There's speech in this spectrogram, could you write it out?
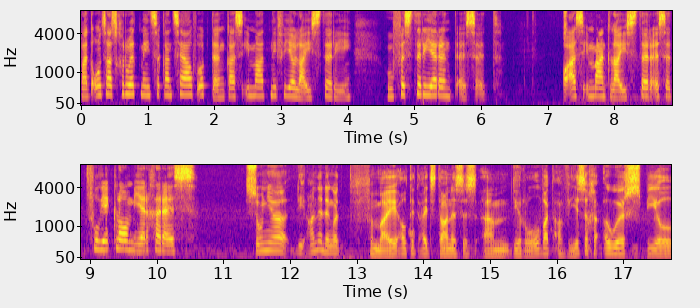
Want ons as groot mense kan self ook dink as iemand nie vir jou luister nie, Hoe frustrerend is dit? As iemand luister, is dit voel jy klaar meer gerus. Sonja, die ander ding wat vir my altyd uitstaan is is um die rol wat afwesige ouers speel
